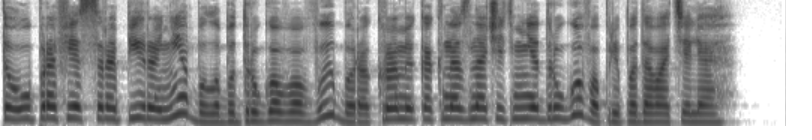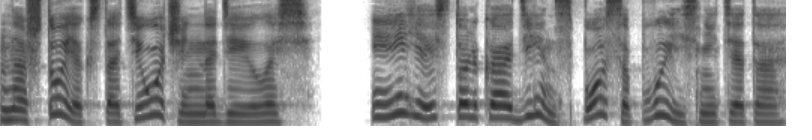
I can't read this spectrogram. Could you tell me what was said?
то у профессора Пира не было бы другого выбора, кроме как назначить мне другого преподавателя. На что я, кстати, очень надеялась. И есть только один способ выяснить это.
